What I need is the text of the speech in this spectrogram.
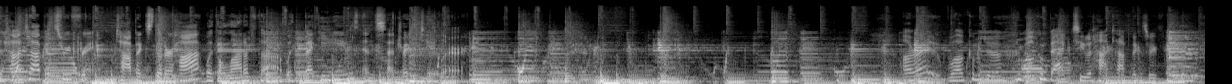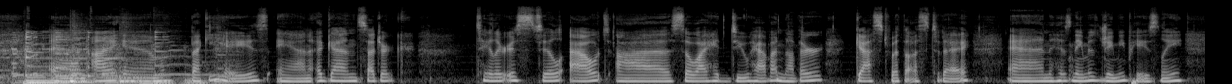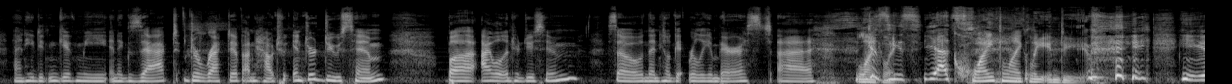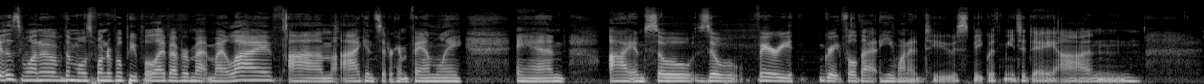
to Hot Topics Reframed, topics that are hot with a lot of thought, with Becky Hayes and Cedric Taylor. All right, welcome to welcome back to Hot Topics Reframed, and I am Becky Hayes, and again, Cedric Taylor is still out, uh, so I do have another guest with us today, and his name is Jamie Paisley, and he didn't give me an exact directive on how to introduce him, but I will introduce him. So then he'll get really embarrassed. Uh, Likely. he's- yes. Quite likely indeed. he is one of the most wonderful people I've ever met in my life. Um, I consider him family, and I am so so very grateful that he wanted to speak with me today on.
